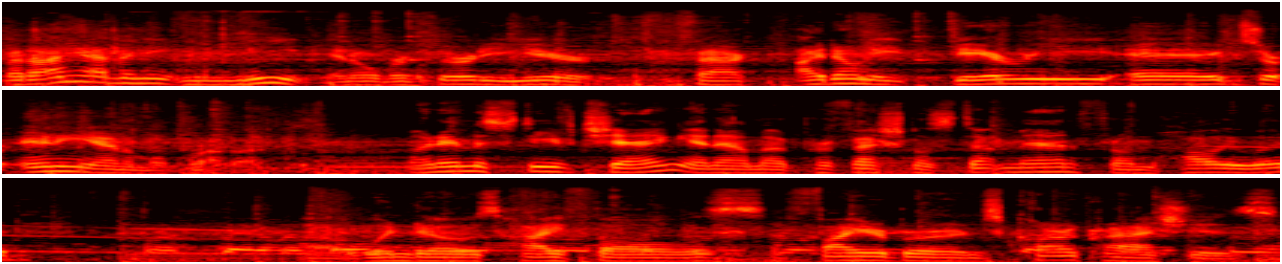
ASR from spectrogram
But I haven't eaten meat in over 30 years. In fact, I don't eat dairy, eggs, or any animal products. My name is Steve Chang, and I'm a professional stuntman from Hollywood. Uh, windows, high falls, fire burns, car crashes.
